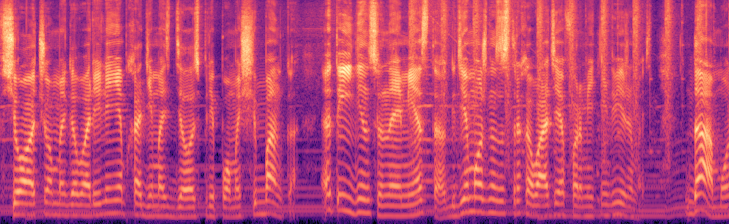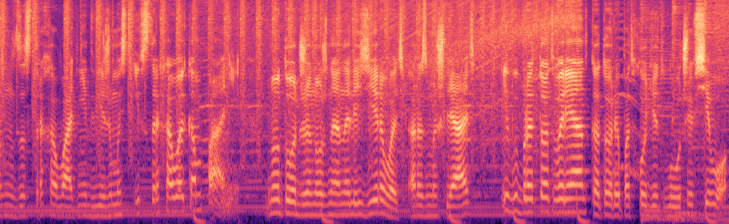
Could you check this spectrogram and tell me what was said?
Все, о чем мы говорили, необходимо сделать при помощи банка. Это единственное место, где можно застраховать и оформить недвижимость. Да, можно застраховать недвижимость и в страховой компании, но тут же нужно анализировать, размышлять и выбрать тот вариант, который подходит лучше всего.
